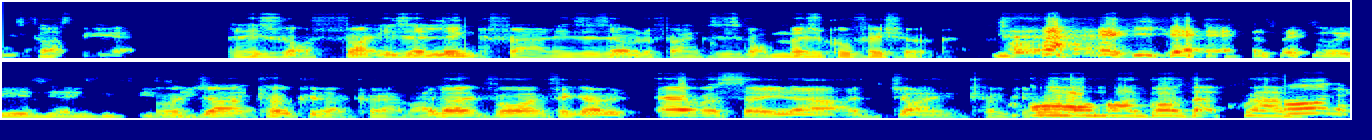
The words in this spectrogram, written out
He's cursed it, And he's got a fu- he's a Link fan, he's a Zelda fan because he's got a magical fish hook yeah. yeah, that's basically what he is. Yeah, he's, he's or a giant coconut crab. I don't, I don't think I would ever say that a giant coconut. Oh my god, that crab. Oh, the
